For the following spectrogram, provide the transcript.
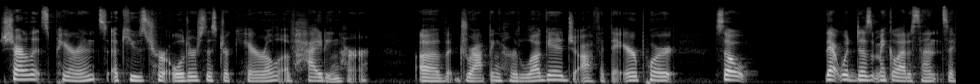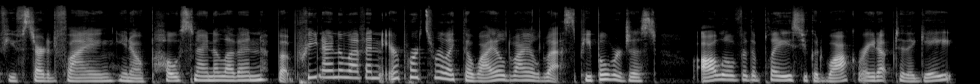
Charlotte's parents accused her older sister Carol of hiding her, of dropping her luggage off at the airport. So that would doesn't make a lot of sense if you've started flying, you know, post 9/11, but pre 9/11 airports were like the wild wild west. People were just all over the place. You could walk right up to the gate.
